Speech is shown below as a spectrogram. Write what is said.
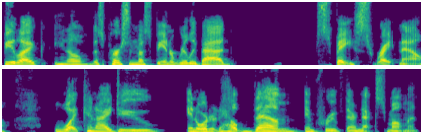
be like you know this person must be in a really bad space right now. What can i do in order to help them improve their next moment?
